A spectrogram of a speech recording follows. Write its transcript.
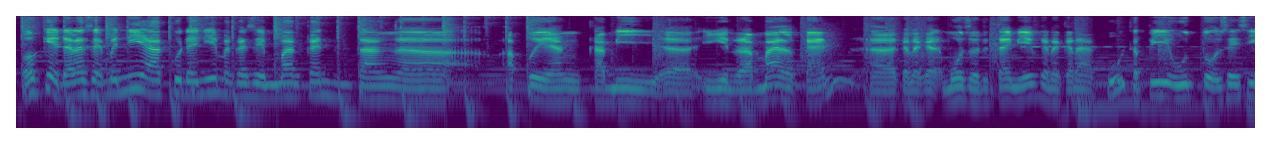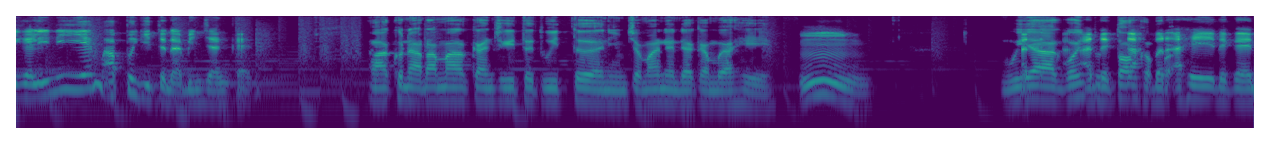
Okey, dalam segmen ni aku dan Yim akan sembangkan tentang uh, apa yang kami uh, ingin ramalkan. Uh, kadang-kadang most of the time Yim, kadang-kadang aku. Tapi untuk sesi kali ni Yim, apa kita nak bincangkan? Aku nak ramalkan cerita Twitter ni macam mana dia akan berakhir. Hmm, We are going to adakah talk about berakhir dengan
